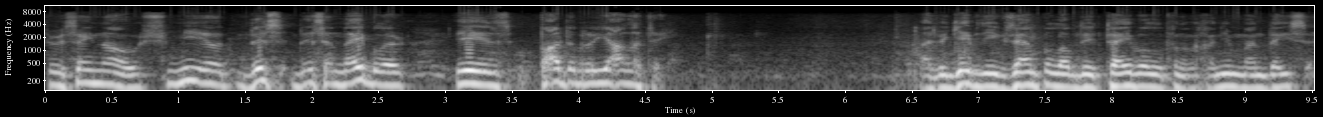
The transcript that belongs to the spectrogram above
So we say no, Shmiya, this, this enabler is part of reality. As we gave the example of the table from the Chanina ben Dosa.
